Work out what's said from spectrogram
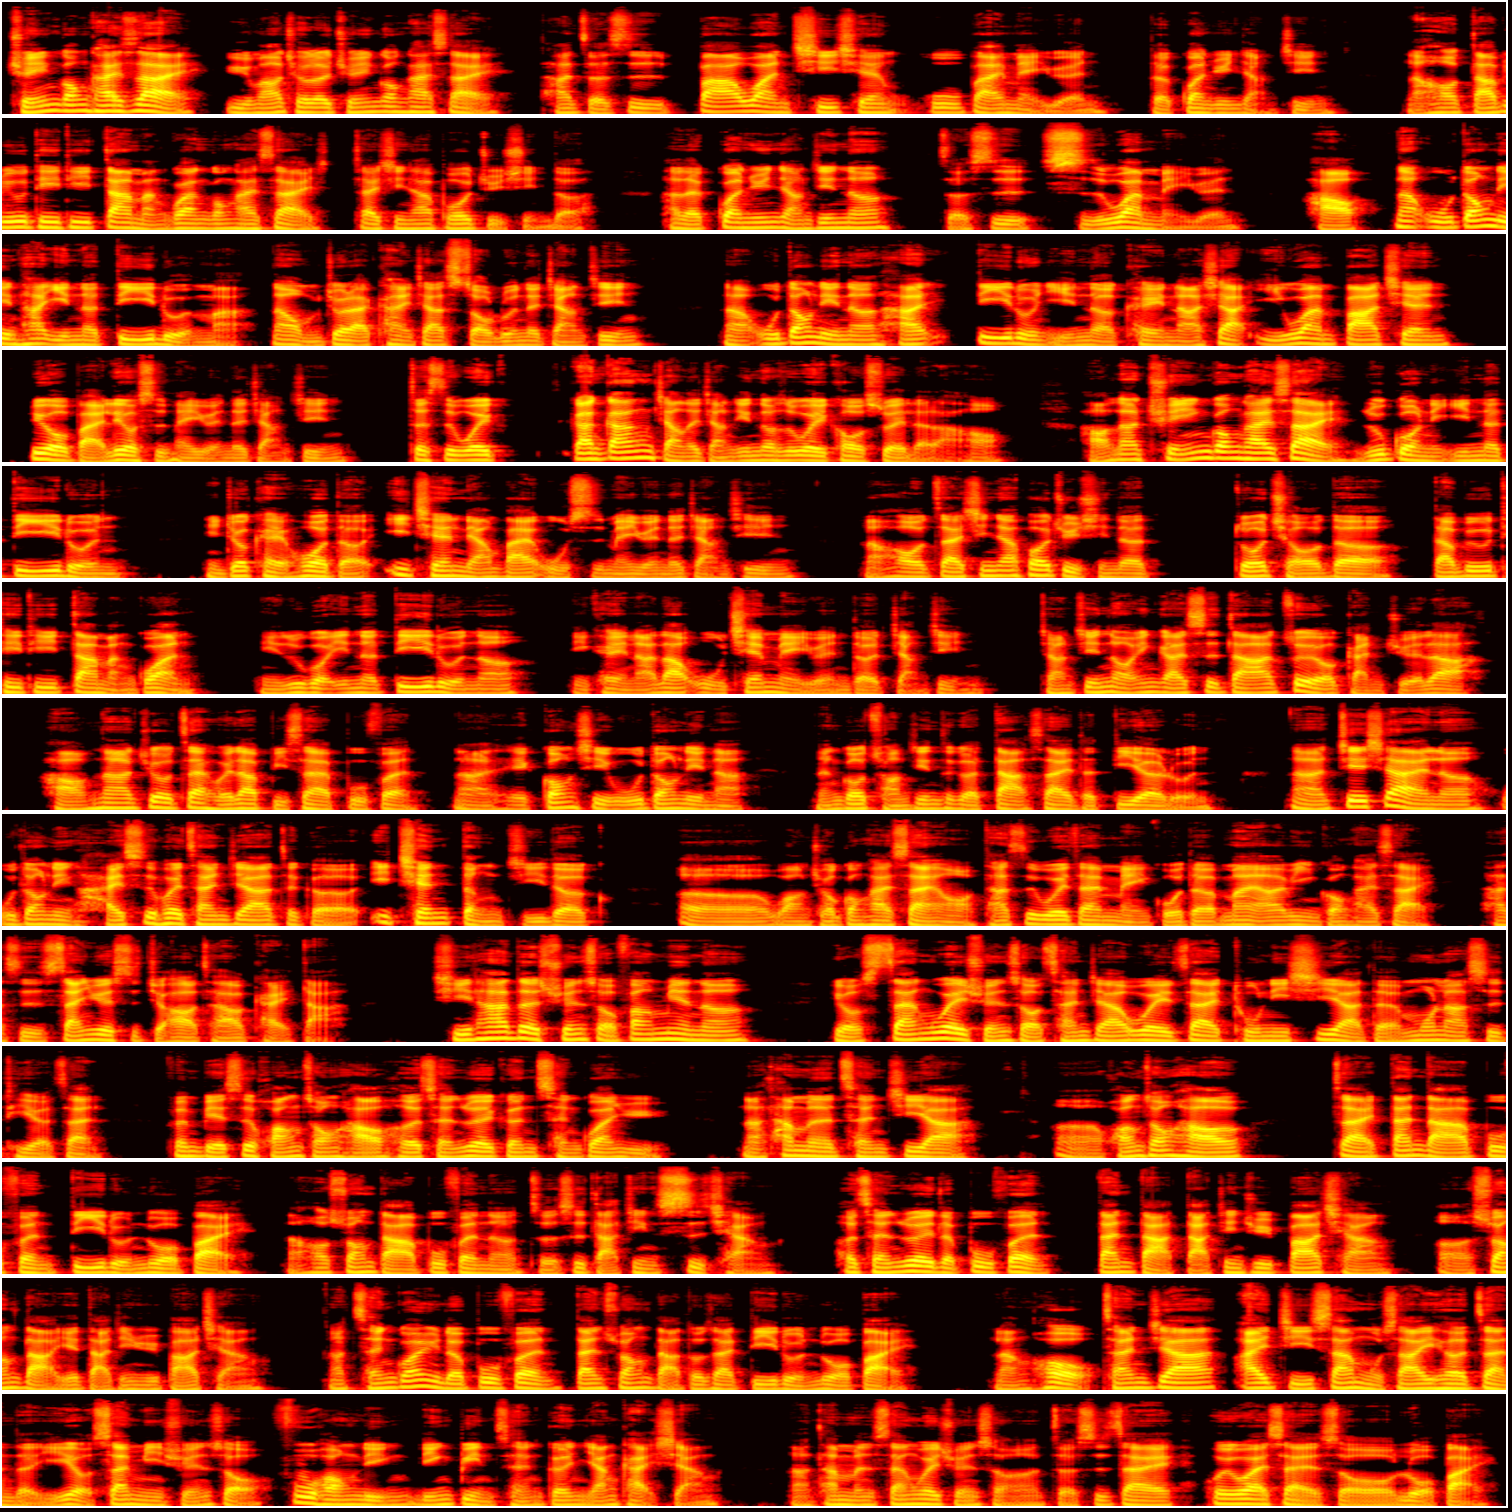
全英公开赛羽毛球的全英公开赛，它则是八万七千五百美元的冠军奖金。然后 WTT 大满贯公开赛在新加坡举行的，它的冠军奖金呢，则是十万美元。好，那吴东林他赢了第一轮嘛，那我们就来看一下首轮的奖金。那吴东林呢，他第一轮赢了，可以拿下一万八千六百六十美元的奖金，这是未刚刚讲的奖金都是未扣税的啦哈。好，那全英公开赛，如果你赢了第一轮，你就可以获得一千两百五十美元的奖金。然后在新加坡举行的桌球的 WTT 大满贯，你如果赢了第一轮呢，你可以拿到五千美元的奖金。奖金哦，应该是大家最有感觉的。好，那就再回到比赛的部分。那也恭喜吴东林啊，能够闯进这个大赛的第二轮。那接下来呢，吴东林还是会参加这个一千等级的呃网球公开赛哦。他是位在美国的迈阿密公开赛，他是三月十九号才要开打。其他的选手方面呢？有三位选手参加位在突尼西亚的莫纳斯提尔站，分别是黄崇豪、何成瑞跟陈冠宇。那他们的成绩啊，呃，黄崇豪在单打部分第一轮落败，然后双打部分呢，则是打进四强。何成瑞的部分单打打进去八强，呃，双打也打进去八强。那陈冠宇的部分单双打都在第一轮落败。然后参加埃及沙姆沙伊赫站的也有三名选手：傅红林、林秉成跟杨凯翔。那他们三位选手呢，则是在会外赛的时候落败。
